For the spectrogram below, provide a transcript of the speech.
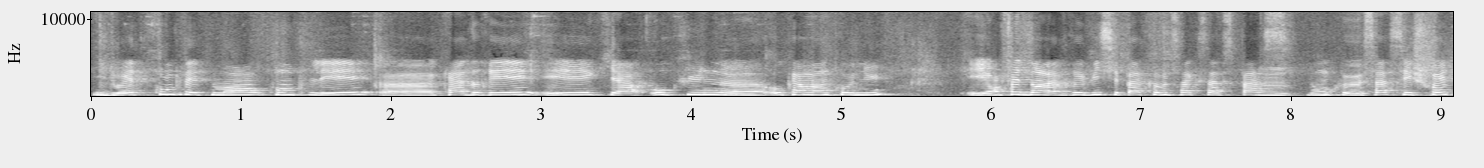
il doit être complètement complet, euh, cadré et qu'il n'y a aucune, euh, aucun inconnu. Et en fait, dans la vraie vie, c'est pas comme ça que ça se passe. Mm. Donc ça, c'est chouette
